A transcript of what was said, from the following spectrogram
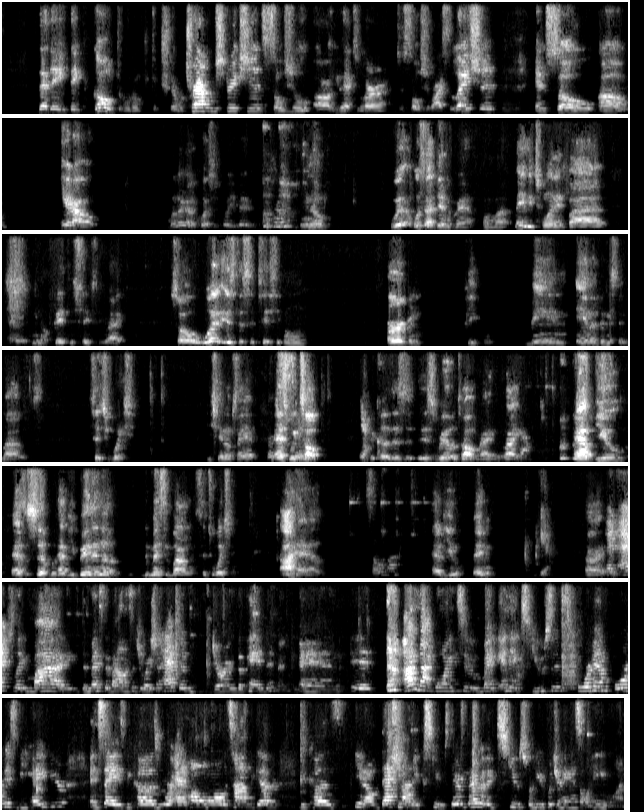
that they they could go. There were, there were travel restrictions, social. Uh, you had to learn to social isolation, and so um, you know, Well, I got a question for you, baby. Mhm. You know, we're- what's our demographic from my maybe 25 to, you know, 50, 60, right? So, what is the statistic on urban people being in a domestic violence situation? You see what I'm saying? As we let's talk. Yeah. Because this is this is real talk, right? Like, Yeah. have you, as a sibling, have you been in a domestic violence situation? I have. So am I. Have you, baby? Yeah. All right. And actually, my domestic violence situation happened during the pandemic, and it. I'm not going to make any excuses for him or his behavior, and say it's because we were at home all the time together. Because you know that's not an excuse. There's never an excuse for you to put your hands on anyone,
